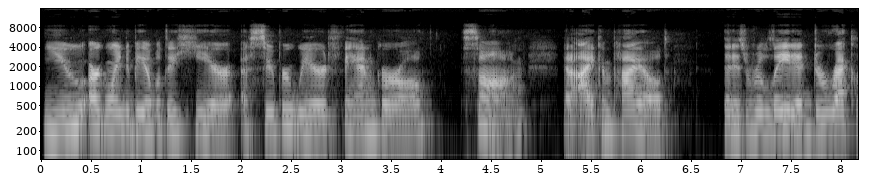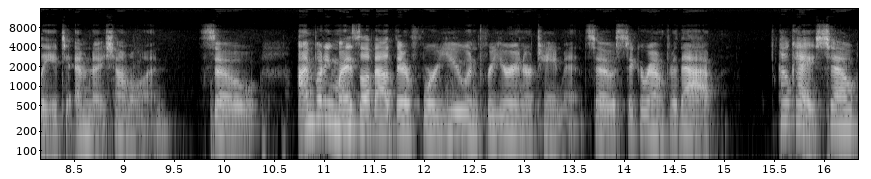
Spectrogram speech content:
you are going to be able to hear a super weird fangirl song that I compiled that is related directly to M. Night Shyamalan. So I'm putting myself out there for you and for your entertainment. So stick around for that. Okay, so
